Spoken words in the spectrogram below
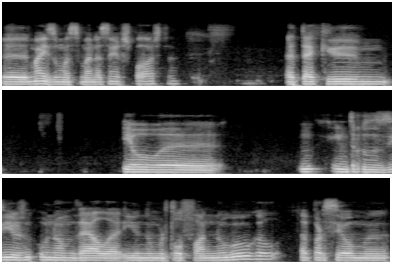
Uh, mais uma semana sem resposta até que eu uh, introduzi o nome dela e o número de telefone no Google, apareceu-me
